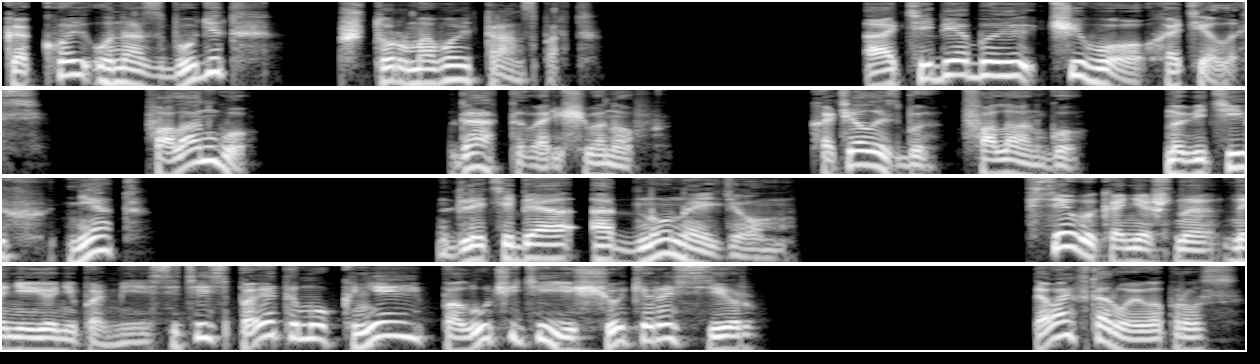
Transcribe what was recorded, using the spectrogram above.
Какой у нас будет штурмовой транспорт? А тебе бы чего хотелось? Фалангу? Да, товарищ Иванов. Хотелось бы фалангу, но ведь их нет. Для тебя одну найдем. Все вы, конечно, на нее не поместитесь, поэтому к ней получите еще кирасир. Давай второй вопрос.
